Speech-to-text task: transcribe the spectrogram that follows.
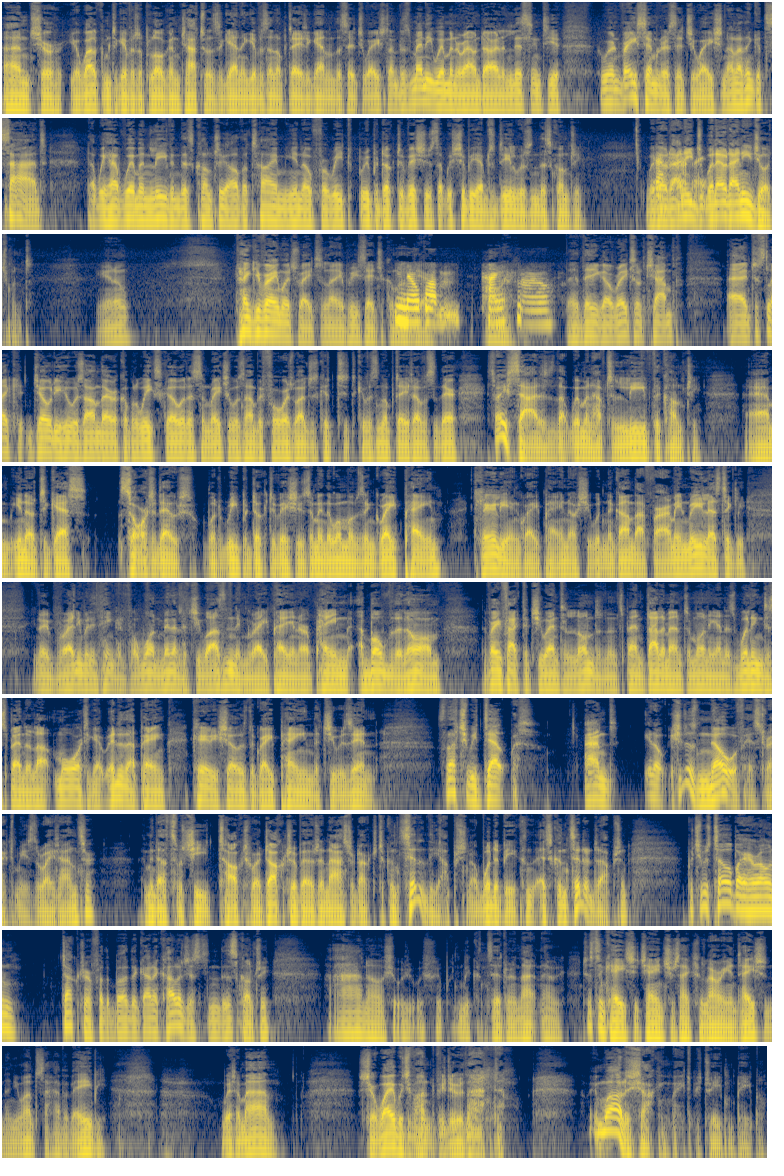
And sure, you're welcome to give us a plug and chat to us again and give us an update again on the situation. And there's many women around Ireland listening to you who are in a very similar situation. And I think it's sad that we have women leaving this country all the time, you know, for re- reproductive issues that we should be able to deal with in this country. without any without any judgment. You know. Thank you very much, Rachel. I appreciate you coming. No problem. Thanks, All Niall. There, there you go, Rachel Champ. Uh, just like Jody, who was on there a couple of weeks ago with us, and Rachel was on before as well, just to, give us an update. Obviously, there, it's very sad that women have to leave the country, um, you know, to get sorted out with reproductive issues. I mean, the woman was in great pain, clearly in great pain, or she wouldn't have gone that far. I mean, realistically, you know, for anybody thinking for one minute that she wasn't in great pain or pain above the norm, the very fact that she went to London and spent that amount of money and is willing to spend a lot more to get rid of that pain clearly shows the great pain that she was in. So that should be dealt with. And, you know, she doesn't know if hysterectomy is the right answer. I mean, that's what she talked to her doctor about and asked her doctor to consider the option, or would it be as considered an option? But she was told by her own doctor, for the, by the gynecologist in this country, ah, no, she, she wouldn't be considering that now. Just in case you changed your sexual orientation and you wanted to have a baby with a man. Sure, why would you want to be doing that? I mean, what a shocking way to be treating people.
